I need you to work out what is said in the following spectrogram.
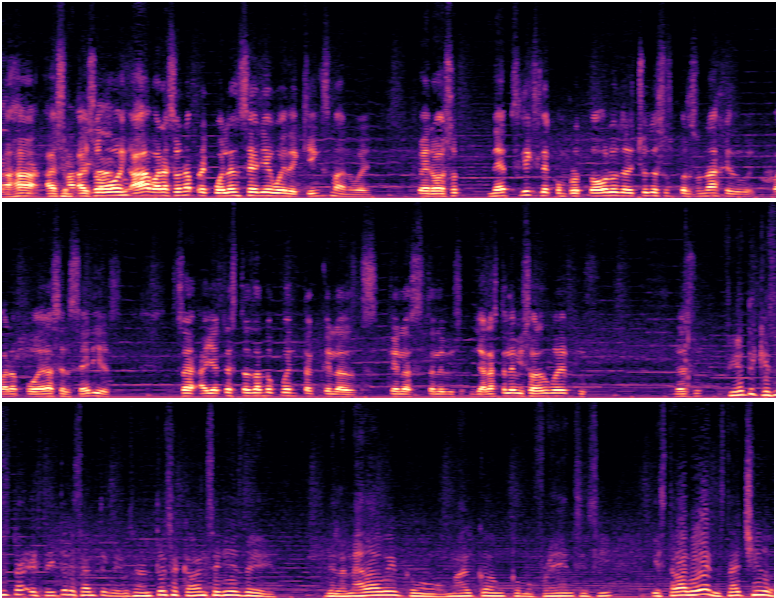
Ajá, a eso, a eso voy. Ah, van a hacer una precuela en serie, güey, de Kingsman, güey. Pero eso, Netflix le compró todos los derechos de sus personajes, güey, para poder hacer series. O sea, allá te estás dando cuenta que las, que las televis ya las televisoras, güey, pues, eso, Fíjate que eso está, está interesante, güey. O sea, antes sacaban series de, de la nada, güey, como Malcolm, como Friends y así. Y estaba bien, estaba chido.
